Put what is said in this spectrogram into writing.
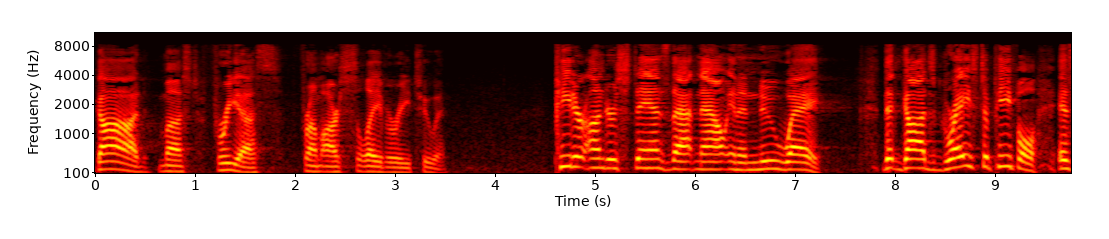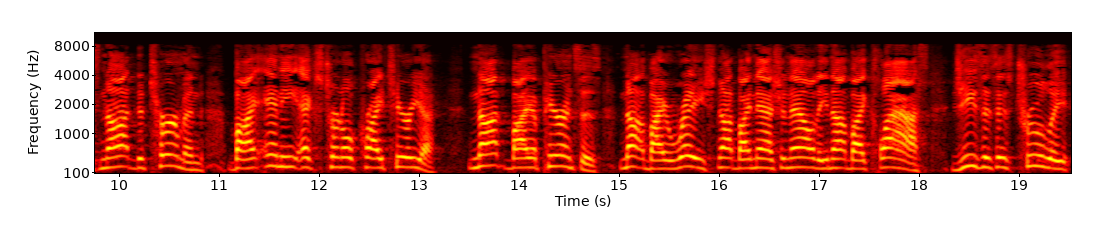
God must free us from our slavery to it. Peter understands that now in a new way. That God's grace to people is not determined by any external criteria. Not by appearances, not by race, not by nationality, not by class. Jesus is truly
